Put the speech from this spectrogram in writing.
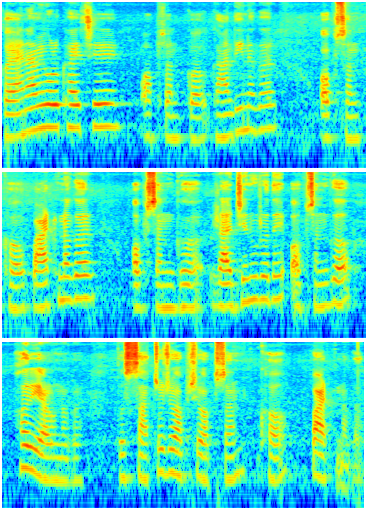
કયા નામે ઓળખાય છે? ઓપ્શન ક, ગાંધીનગર. ઓપ્શન ખ, પાટનગર. ઓપ્શન ઘ, રાજ્યનું હૃદય. ઓપ્શન ગ હરિયાળુનગર તો સાચો જવાબ છે ઓપ્શન ખ, પાટનગર.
